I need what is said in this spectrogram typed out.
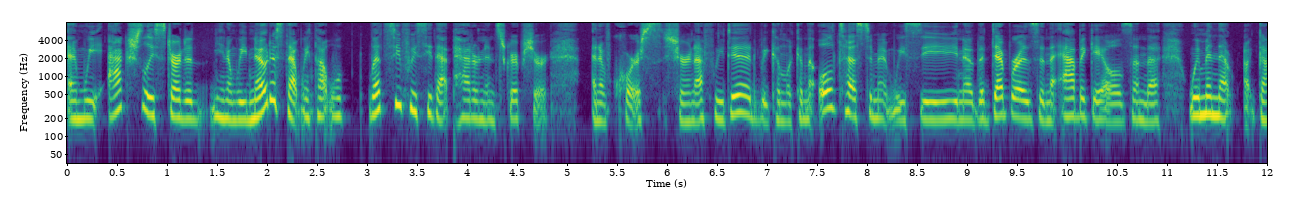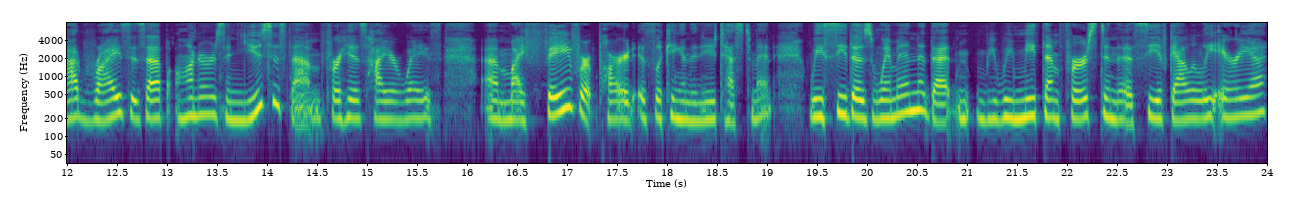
And we actually started, you know, we noticed that. we thought, well, let's see if we see that pattern in scripture. And of course, sure enough, we did. We can look in the Old Testament. We see, you know, the Deborahs and the Abigails and the women that God rises up, honors, and uses them for his higher ways. Um, my favorite part is looking in the New Testament. We see those women that we meet them first in the Sea of Galilee area,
